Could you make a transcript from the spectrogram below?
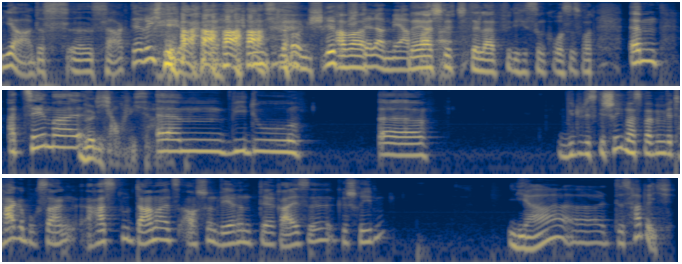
Ja, das äh, sagt der Richtige. Ja. Künstler und Schriftsteller mehrfach. Naja, Schriftsteller finde ich ist so ein großes Wort. Ähm, erzähl mal. Würde ich auch nicht sagen. Ähm, wie du, äh, wie du das geschrieben hast, weil wenn wir Tagebuch sagen, hast du damals auch schon während der Reise geschrieben? Ja, äh, das habe ich.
